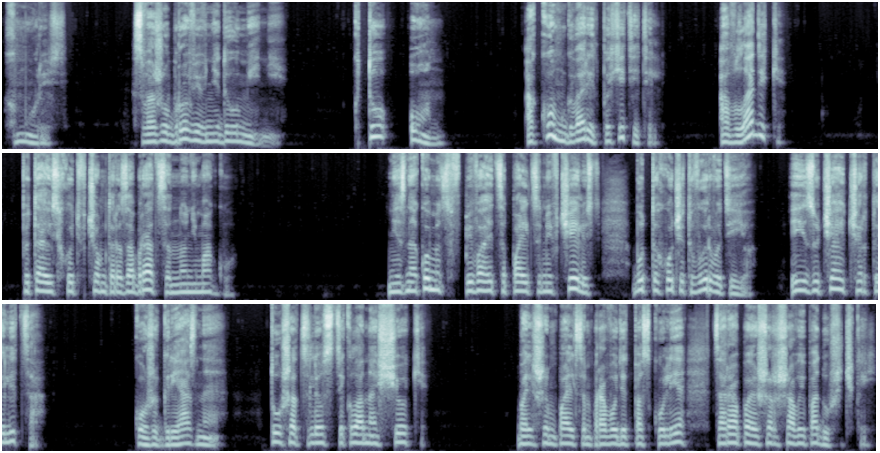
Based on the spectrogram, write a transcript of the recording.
Хмурюсь, свожу брови в недоумении. Кто он? О ком говорит похититель? О Владике? Пытаюсь хоть в чем то разобраться, но не могу. Незнакомец впивается пальцами в челюсть, будто хочет вырвать ее, и изучает черты лица. Кожа грязная, тушь от слез стекла на щеке. Большим пальцем проводит по скуле, царапая шершавой подушечкой.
